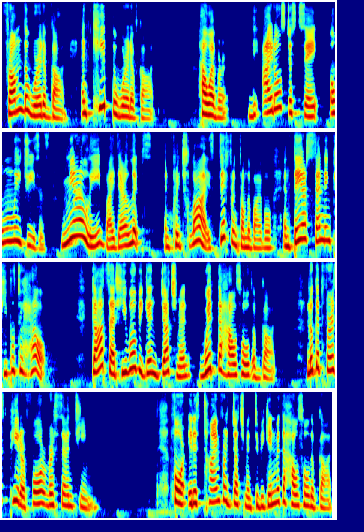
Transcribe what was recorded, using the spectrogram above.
from the Word of God and keep the Word of God. However, the idols just say only Jesus merely by their lips and preach lies different from the Bible, and they are sending people to hell. God said he will begin judgment with the household of God. Look at 1 Peter 4, verse 17. For it is time for judgment to begin with the household of God.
